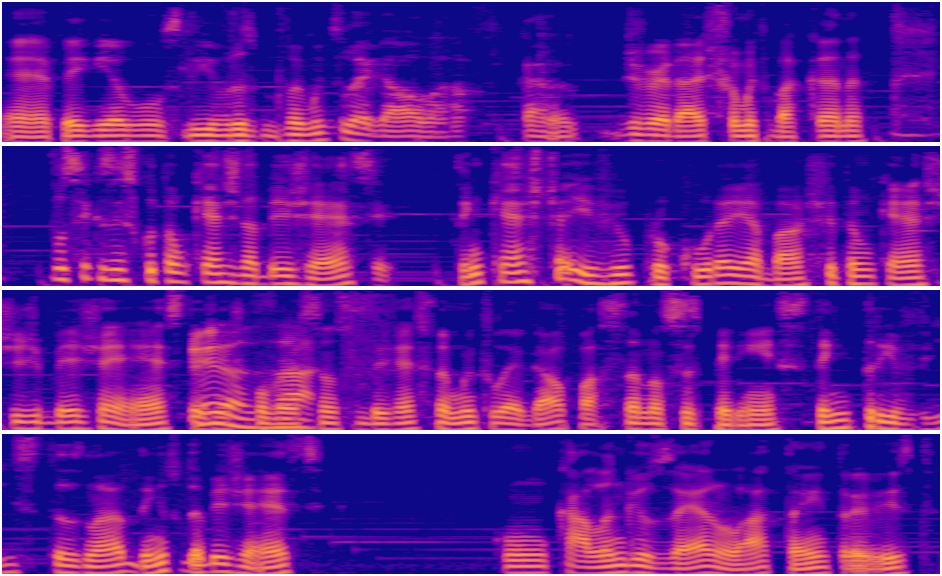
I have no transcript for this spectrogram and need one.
É, peguei alguns livros, foi muito legal lá. Cara, de verdade, foi muito bacana. Se você quiser escutar um cast da BGS, tem cast aí, viu? Procura aí abaixo, tem um cast de BGS, tem gente Exato. conversando sobre BGS, foi muito legal, passando nossas experiências. Tem entrevistas lá dentro da BGS, com o Calango Zero lá, tem entrevista.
